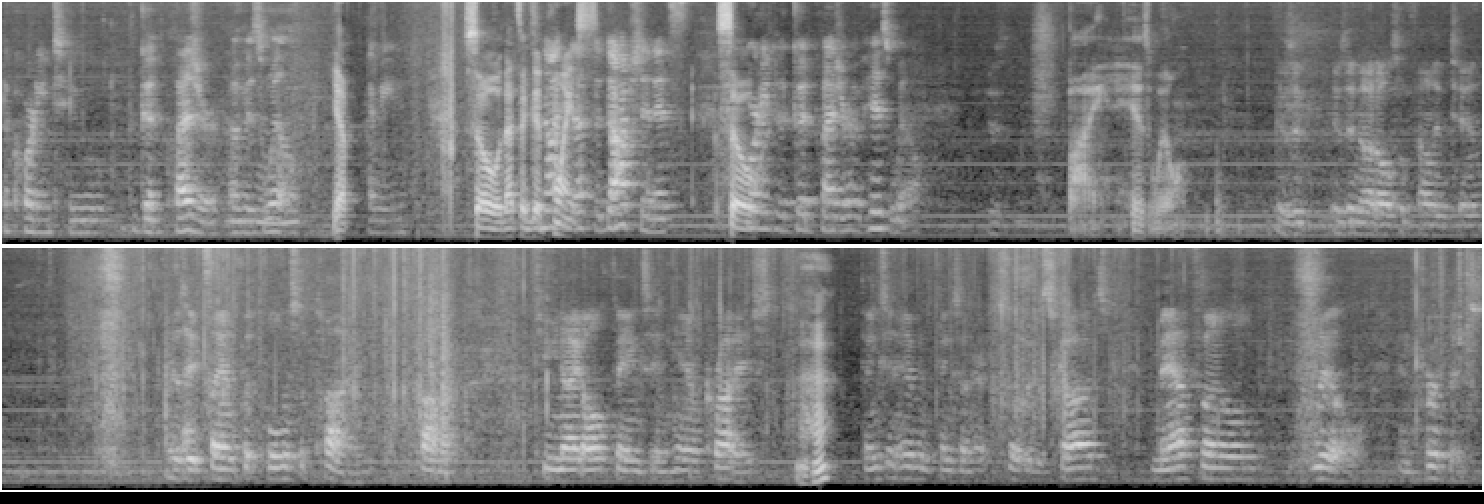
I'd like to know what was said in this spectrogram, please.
according to the good pleasure of his will. Yep. I mean, So that's a it's good not point. just adoption, it's So according to the good pleasure of his will. by his will. Is it, is it not also found in ten? As a plan for the fullness of time, comma, to unite all things in him, Christ, Mm-hmm. things in heaven, things on earth. So it is God's manifold will and purpose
